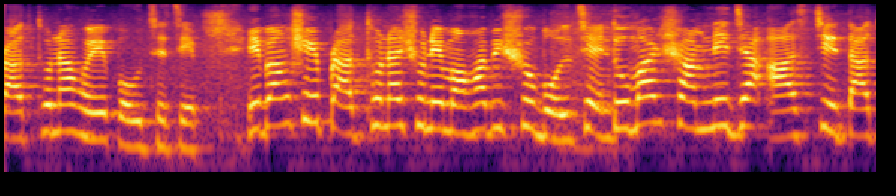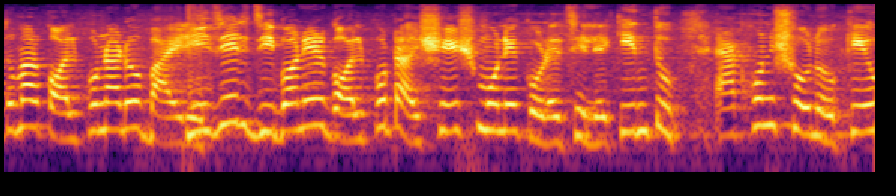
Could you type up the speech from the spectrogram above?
প্রার্থনা হয়ে পৌঁছেছে। এবং সেই প্রার্থনা শুনে মহাবিশ্ব বলছেন, তোমার সামনে যা আসছে তা তোমার কল্পনারও বাইরে। নিজের জীবনের গল্পটা শেষ মনে করেছিলে, কিন্তু এখন শোনো, কেউ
